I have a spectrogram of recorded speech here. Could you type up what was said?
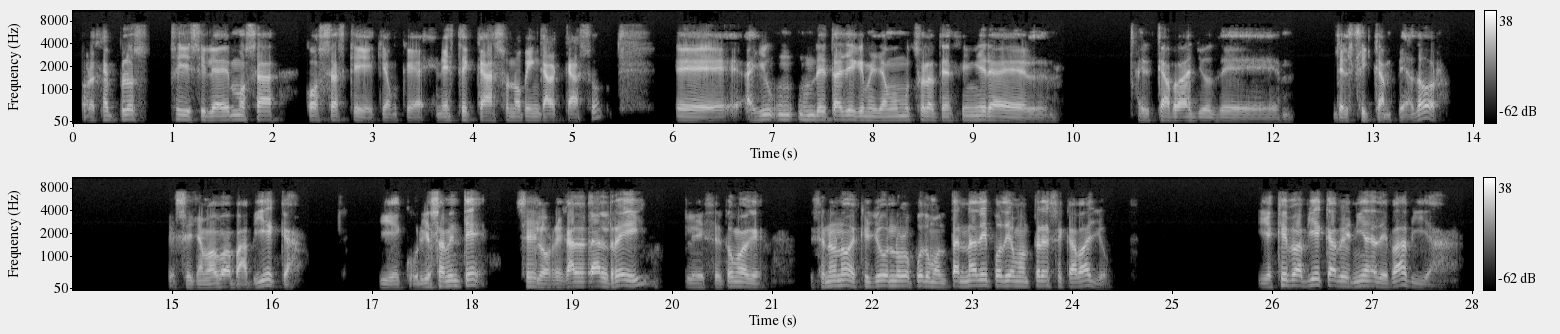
Por ejemplo, si, si leemos a cosas que, que, aunque en este caso no venga al caso, eh, hay un, un, detalle que me llamó mucho la atención y era el, el caballo de, del Cid Campeador, que se llamaba Babieca. Y eh, curiosamente se lo regala al rey, le dice, toma que. Dice, no, no, es que yo no lo puedo montar, nadie podía montar ese caballo. Y es que Babieca venía de Babia.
